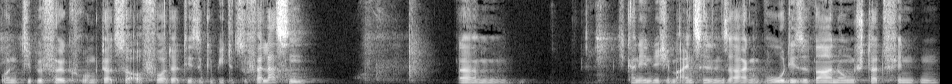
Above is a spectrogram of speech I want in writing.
und die Bevölkerung dazu auffordert, diese Gebiete zu verlassen. Ähm, kann Ihnen nicht im Einzelnen sagen, wo diese Warnungen stattfinden,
